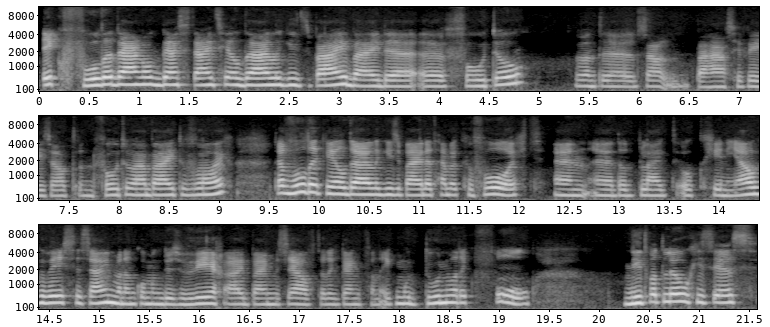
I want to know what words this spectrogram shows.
ik voelde daar ook destijds heel duidelijk iets bij, bij de uh, foto. Want uh, bij cv zat een foto erbij toevallig. Daar voelde ik heel duidelijk iets bij. Dat heb ik gevolgd. En uh, dat blijkt ook geniaal geweest te zijn. Maar dan kom ik dus weer uit bij mezelf. Dat ik denk van ik moet doen wat ik voel. Niet wat logisch is.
